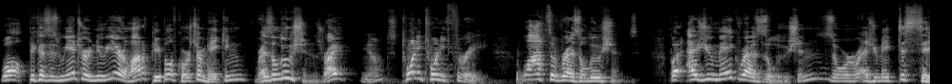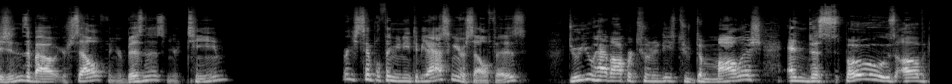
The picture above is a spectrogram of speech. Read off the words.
Well, because as we enter a new year, a lot of people, of course, are making resolutions, right? You know, it's 2023. Lots of resolutions. But as you make resolutions or as you make decisions about yourself and your business and your team, very simple thing you need to be asking yourself is, Do you have opportunities to demolish and dispose of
